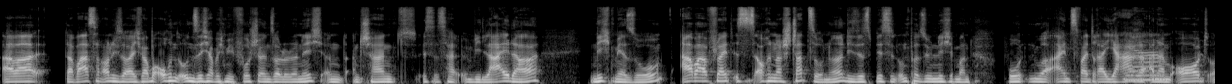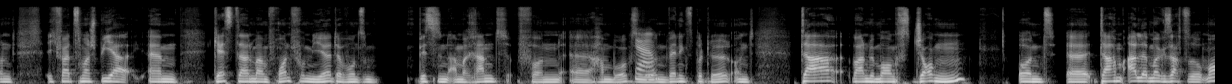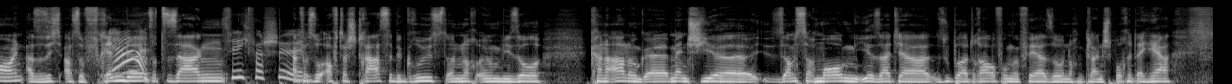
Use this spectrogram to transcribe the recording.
Aber da war es dann auch nicht so. Ich war aber auch unsicher, ob ich mich vorstellen soll oder nicht. Und anscheinend ist es halt irgendwie leider nicht mehr so. Aber vielleicht ist es auch in der Stadt so, ne? Dieses bisschen unpersönliche, man wohnt nur ein, zwei, drei Jahre Ja. an einem Ort. Und ich war zum Beispiel ja ähm, gestern beim Freund von mir, der wohnt so ein bisschen am Rand von äh, Hamburg, so Ja. in Wenningsbüttel. Und da waren wir morgens joggen. Und äh, da haben alle immer gesagt so, moin, also sich auch so Fremde Ja. sozusagen Das finde ich voll schön. einfach so auf der Straße begrüßt und noch irgendwie so, keine Ahnung, äh, Mensch, hier Samstagmorgen, ihr seid ja super drauf ungefähr, so noch einen kleinen Spruch hinterher.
